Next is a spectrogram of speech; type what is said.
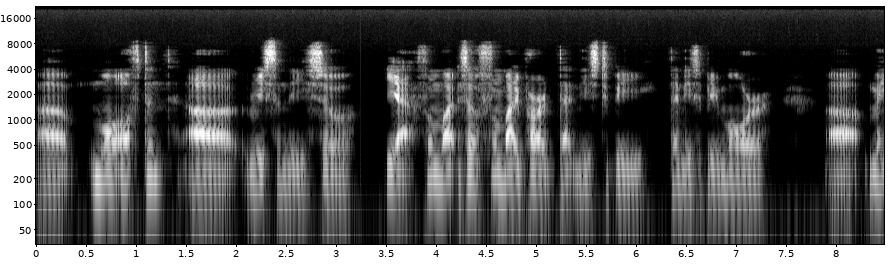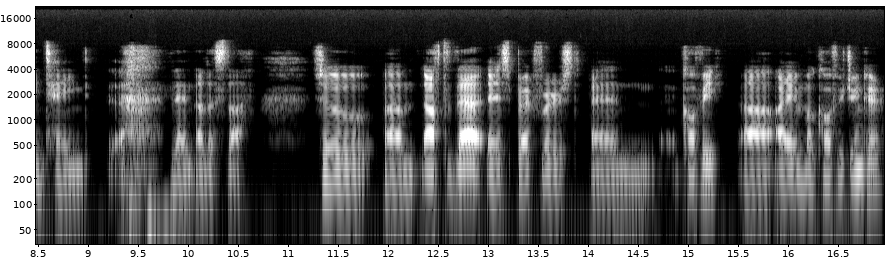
uh, more often uh, recently. So yeah, from my so from my part, that needs to be that needs to be more uh, maintained than other stuff. So um, after that is breakfast and coffee. Uh, I am a coffee drinker.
